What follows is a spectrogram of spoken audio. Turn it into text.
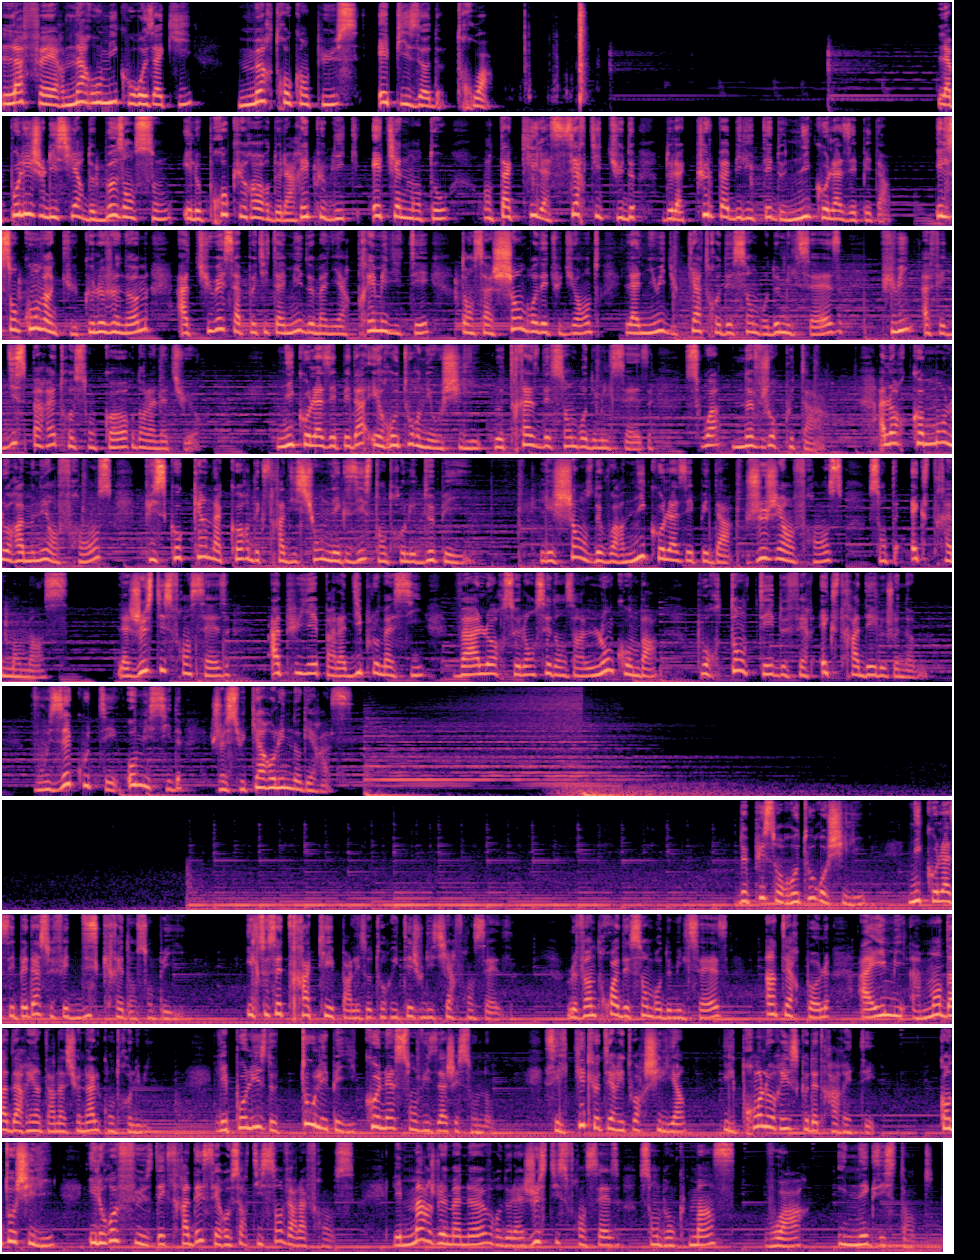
L'affaire Narumi Kurosaki, meurtre au campus, épisode 3. La police judiciaire de Besançon et le procureur de la République, Étienne Manteau, ont acquis la certitude de la culpabilité de Nicolas Zepeda. Ils sont convaincus que le jeune homme a tué sa petite amie de manière préméditée dans sa chambre d'étudiante la nuit du 4 décembre 2016 puis a fait disparaître son corps dans la nature. Nicolas Zepeda est retourné au Chili le 13 décembre 2016, soit neuf jours plus tard. Alors comment le ramener en France, puisqu'aucun accord d'extradition n'existe entre les deux pays? Les chances de voir Nicolas Zepeda jugé en France sont extrêmement minces. La justice française, appuyée par la diplomatie, va alors se lancer dans un long combat pour tenter de faire extrader le jeune homme. Vous écoutez Homicide, je suis Caroline Nogueras. Depuis son retour au Chili, Nicolas Zepeda se fait discret dans son pays. Il se sait traqué par les autorités judiciaires françaises. Le 23 décembre 2016, Interpol a émis un mandat d'arrêt international contre lui les polices de tous les pays connaissent son visage et son nom. S'il quitte le territoire chilien, il prend le risque d'être arrêté. Quant au Chili, il refuse d'extrader ses ressortissants vers la France. Les marges de manœuvre de la justice française sont donc minces, voire inexistantes.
